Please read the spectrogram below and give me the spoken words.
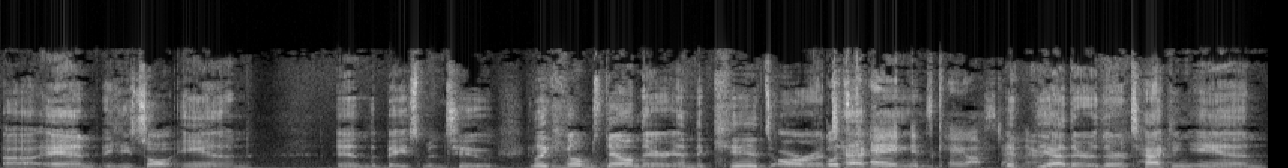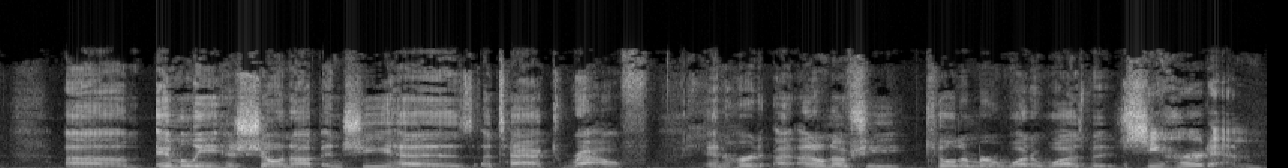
uh, and he saw Anne in the basement too. Like he comes down there, and the kids are it's cha- attacking. it's chaos down there. Yeah, they're they're attacking Anne. Um, Emily has shown up, and she has attacked Ralph and hurt. I, I don't know if she killed him or what it was, but she, She hurt him.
